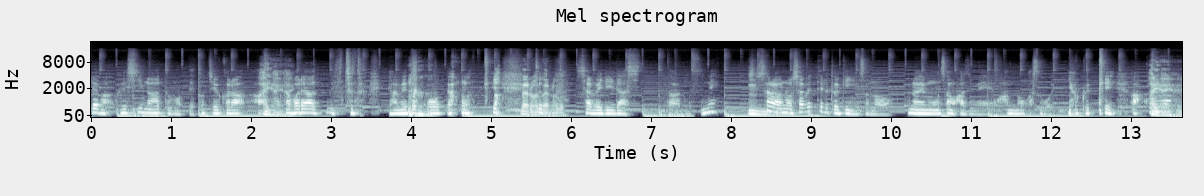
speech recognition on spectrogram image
れば嬉しいなと思って途中から、あはいはいはい。ネタバレは ちょっとやめとこうって思ってあなるほど。なるほど喋り出したんですね。うんそしたらあの喋ってる時にその船右衛門さんをはじめ反応がすごいよくってあこれはいはいははい。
